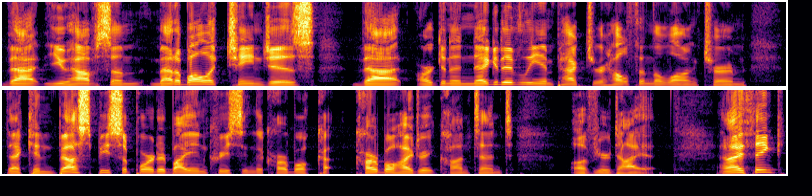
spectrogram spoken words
that you have some metabolic changes that are going to negatively impact your health in the long term that can best be supported by increasing the carbo- carbohydrate content of your diet. And I think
